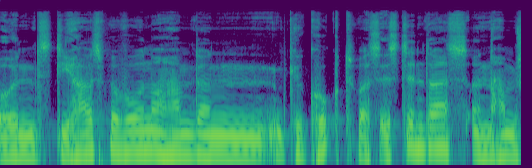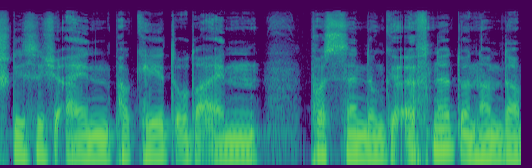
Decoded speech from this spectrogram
Und die Hausbewohner haben dann geguckt, was ist denn das? Und haben schließlich ein Paket oder eine Postsendung geöffnet und haben da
